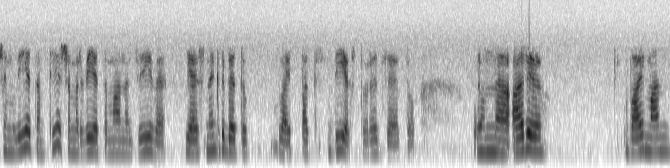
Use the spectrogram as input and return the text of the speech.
šim lietam tiešām ir vieta mana dzīvē, ja es negribētu, lai pat Dievs to redzētu. Un uh, arī vai man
